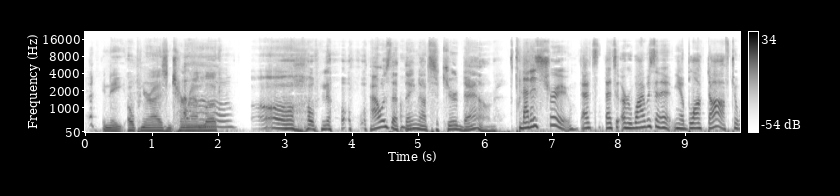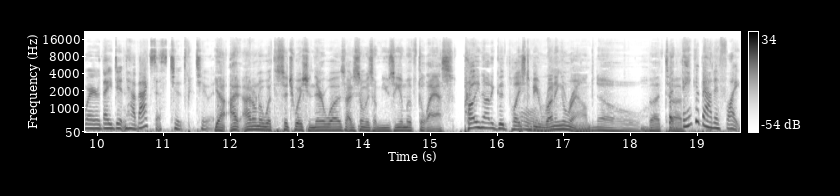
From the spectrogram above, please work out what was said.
and they open your eyes and turn around, and look. Oh, oh no! How is that thing not secured down? That is true. That's, that's, or why wasn't it, you know, blocked off to where they didn't have access to, to it? Yeah, I, I don't know what the situation there was. I just know it was a museum of glass. Probably not a good place to be running around. No. But, But uh, think about if like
